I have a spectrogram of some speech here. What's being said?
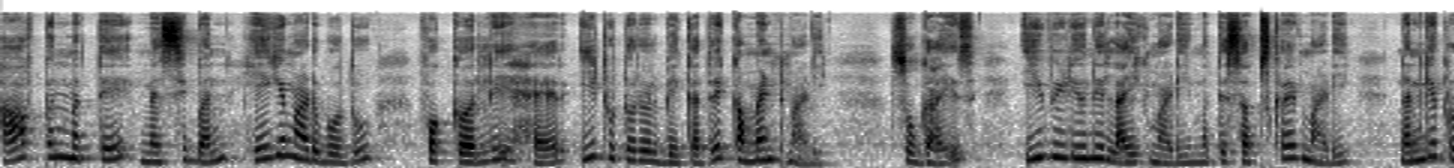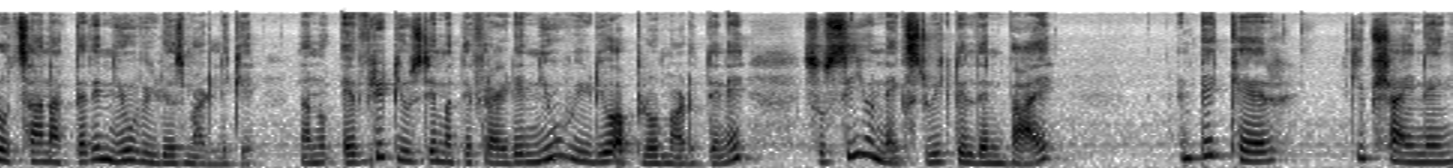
ಹಾಫ್ ಬನ್ ಮತ್ತು ಮೆಸ್ಸಿ ಬನ್ ಹೇಗೆ ಮಾಡ್ಬೋದು ಫಾರ್ ಕರ್ಲಿ ಹೇರ್ ಈ ಟ್ಯುಟೋರಿಯಲ್ ಬೇಕಾದರೆ ಕಮೆಂಟ್ ಮಾಡಿ. ಸೊ ಗೈಸ್ ಈ ವಿಡಿಯೋನೇ ಲೈಕ್ ಮಾಡಿ ಮತ್ತು ಸಬ್ಸ್ಕ್ರೈಬ್ ಮಾಡಿ. ನನಗೆ ಪ್ರೋತ್ಸಾಹ ಆಗ್ತಾಯಿದೆ ನ್ಯೂ ವೀಡಿಯೋಸ್ ಮಾಡಲಿಕ್ಕೆ. ನಾನು ಎವ್ರಿ ಟ್ಯೂಸ್ಡೇ ಮತ್ತು ಫ್ರೈಡೇ ನ್ಯೂ ವೀಡಿಯೋ ಅಪ್ಲೋಡ್ ಮಾಡುತ್ತೇನೆ. So see you next week till then bye and take care keep shining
